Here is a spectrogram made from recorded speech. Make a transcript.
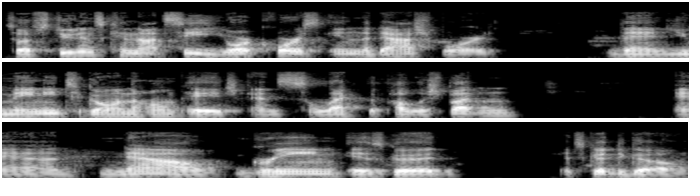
So if students cannot see your course in the dashboard, then you may need to go on the home page and select the publish button. And now green is good. It's good to go.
